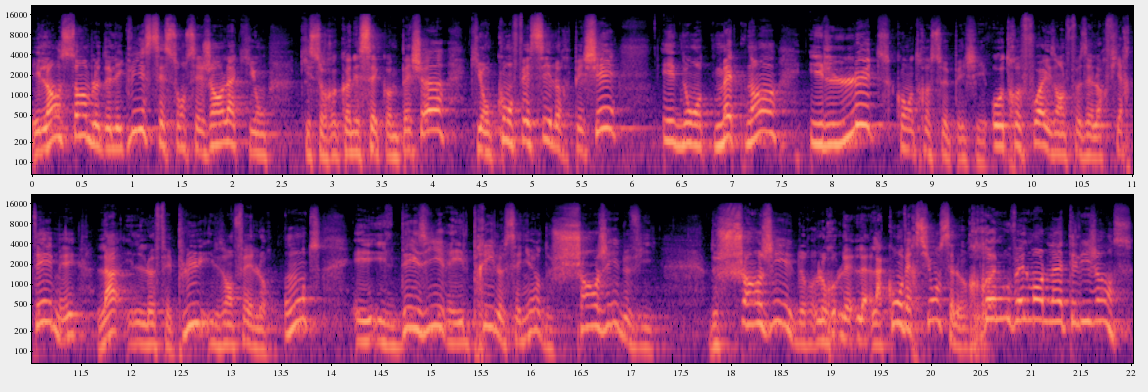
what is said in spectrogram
Et l'ensemble de l'Église, ce sont ces gens-là qui, qui se reconnaissaient comme pécheurs, qui ont confessé leurs péchés et donc maintenant, ils luttent contre ce péché. Autrefois, ils en faisaient leur fierté, mais là, ils ne le font plus, ils en font leur honte, et ils désirent et ils prient le Seigneur de changer de vie de changer. la conversion, c'est le renouvellement de l'intelligence.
